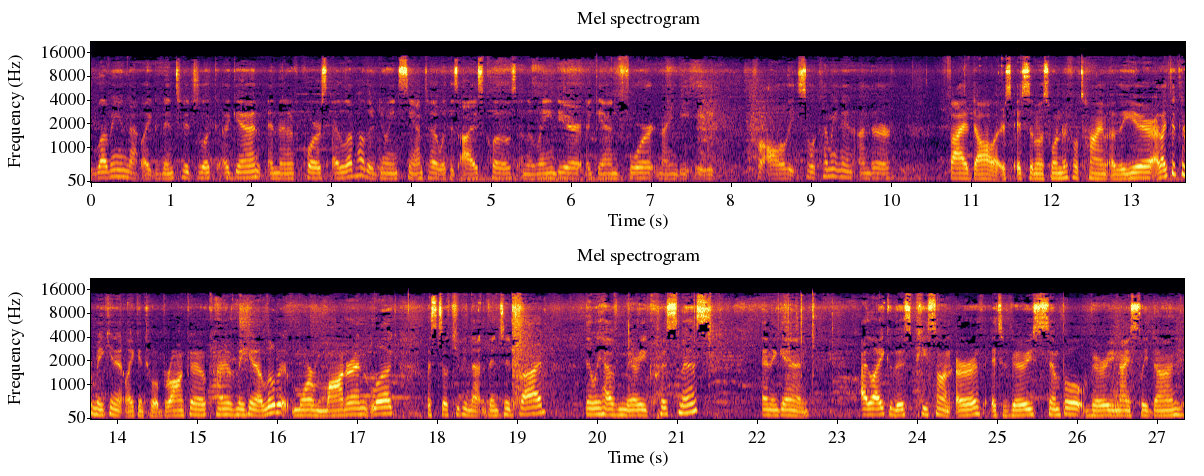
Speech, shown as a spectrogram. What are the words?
loving that like vintage look again, and then of course I love how they're doing Santa with his eyes closed and the reindeer again 498 for all of these. So we're coming in under $5. It's the most wonderful time of the year. I like that they're making it like into a Bronco, kind of making it a little bit more modern look, but still keeping that vintage vibe. Then we have Merry Christmas. And again, I like this peace on Earth. It's very simple, very nicely done.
